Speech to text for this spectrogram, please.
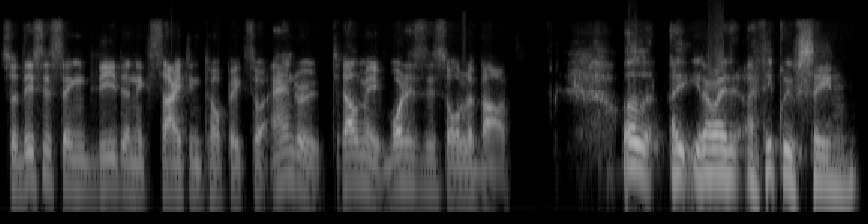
So this is indeed an exciting topic. So Andrew, tell me, what is this all about? Well, you know, I, I think we've seen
